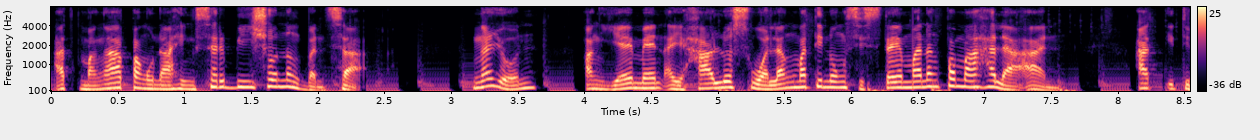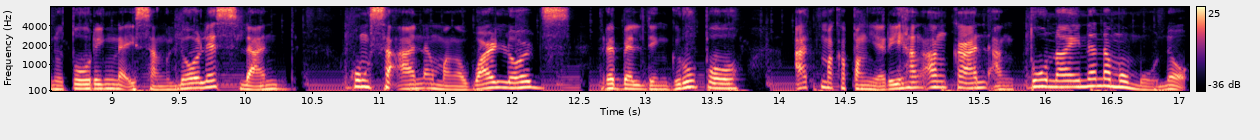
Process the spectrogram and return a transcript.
at mga pangunahing serbisyo ng bansa. Ngayon, ang Yemen ay halos walang matinong sistema ng pamahalaan at itinuturing na isang lawless land kung saan ang mga warlords, rebelding grupo at makapangyarihang angkan ang tunay na namumuno.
